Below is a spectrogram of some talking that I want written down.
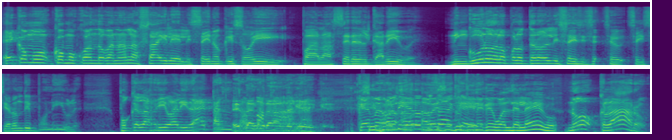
es como, como cuando ganaron las Águilas y el Licey no quiso ir para la serie del Caribe. Ninguno de los peloteros del Licey se, se- se hicieron disponibles. Porque la rivalidad es tan, Es tan tan grande bacana que- que, que- sí, mejor dijeron, a, a ¿tú veces sabes tú qué? tienes que guardar el ego. No, claro.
